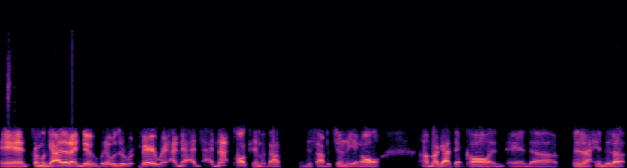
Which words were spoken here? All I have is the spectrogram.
And from a guy that I knew, but it was a very rare. I had not talked to him about this opportunity at all um, I got that call and and uh, and I ended up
